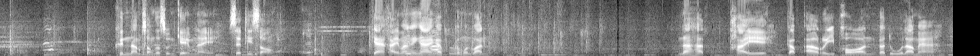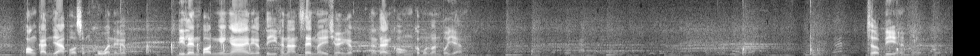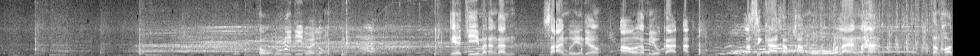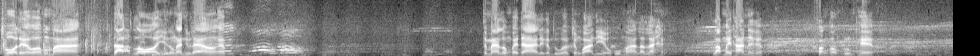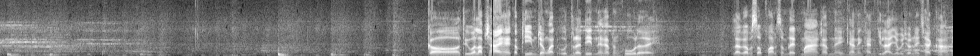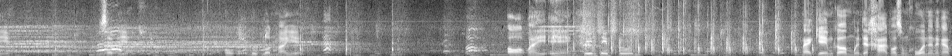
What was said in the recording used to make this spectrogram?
ขึ้นนำ2ต่อ0เกมในเซตที่2แก้ไขมาง่าย ๆ ครับกมลวันนหัดไทยกับอารีพรก็ดูแล้วแหมป้องกันยากพอสมควรนะครับ นี่เล่นบอลง่ายๆนะครับตีขนานเส้นมาเฉยๆครับทางด้านของกมลวันบัวแยมเสิร์ฟดีฮะโอ้ลูกนี้ดีด้วยลง เนี่ยจี้มาทางด้านซ้ายมืออย่างเดียว เอาแล้วครับมีโอกาสอัดลักษิกาขับขำโอ้โหแรงมาก ต้องขอโทษเลยครับว่ามาดักรออยู่ตรงนั้นอยู่แล้วครับ แต่แม้ลงไปได้เลยครับดูครับจังหวะนี้โอ้โหมาแล้วแรงรับไม่ทันนะครับ ฝั่งของกรุงเทพก็ถือว่ารับใช้ให้กับทีมจังหวัดอุตรดิตถ์นะครับทั้งคู่เลย แล้วก็ประสบความสำเร็จมากครับในการแข่งขันกีฬาเยาวชนแห่งชาติคราวนี้เสิร์ฟดีโอ้โหลูกหล่นมาอย่างนี้ ออกไปเองสี่สิบศูนย์ แม่เกมก็เหมือนจะขาดพอสมควรนะครับ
